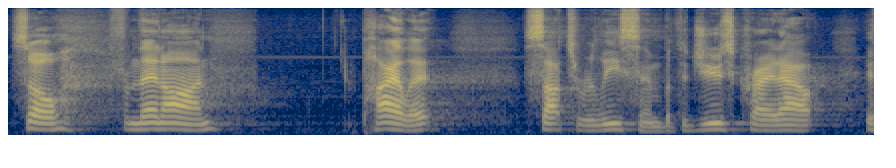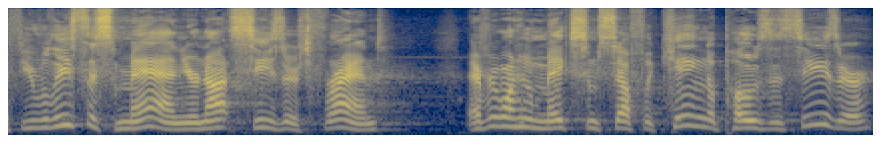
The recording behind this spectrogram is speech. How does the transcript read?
So from then on, Pilate sought to release him, but the Jews cried out, if you release this man, you're not Caesar's friend. Everyone who makes himself a king opposes Caesar.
